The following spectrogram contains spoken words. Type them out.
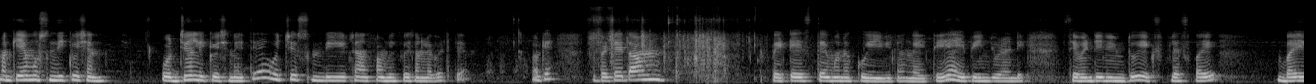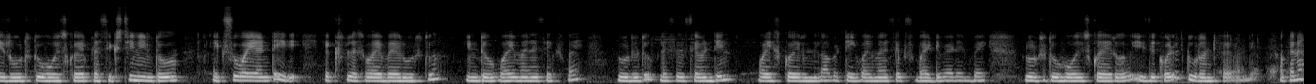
మనకి ఏమొస్తుంది ఈక్వేషన్ ఒరిజినల్ ఈక్వేషన్ అయితే వచ్చేస్తుంది ట్రాన్స్ఫార్మ్ ఈక్వేషన్లో పెడితే. ఓకే సో పెట్టేద్దాం. పెట్టేస్తే మనకు ఈ విధంగా అయితే అయిపోయింది చూడండి. Seventeen into x plus y by root two whole square plus sixteen into x y అంటే ఇది. X plus y by root two into y minus x y root two plus seventeen y square ఉంది కాబట్టి y minus x by divided by root two whole square is equal to twenty five ఉంది. ఓకేనా?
